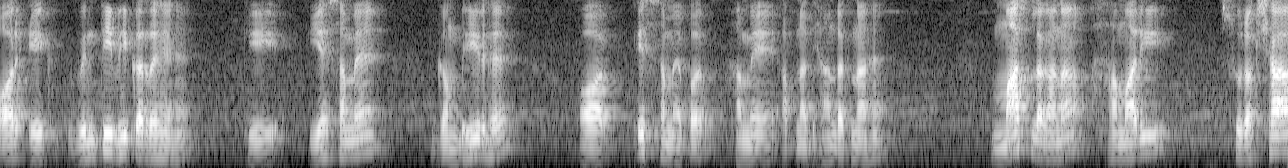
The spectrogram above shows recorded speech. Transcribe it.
और एक विनती भी कर रहे हैं कि यह समय गंभीर है और इस समय पर हमें अपना ध्यान रखना है। मास्क लगाना हमारी सुरक्षा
